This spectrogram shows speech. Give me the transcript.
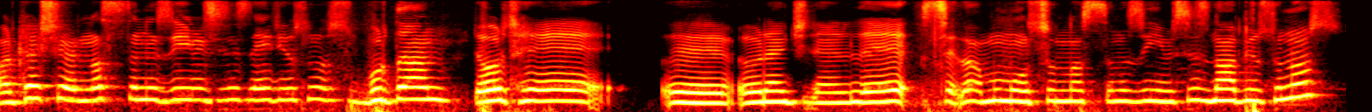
Arkadaşlar nasılsınız iyi misiniz ne diyorsunuz? Buradan 4H e, öğrencilerle selamım olsun. Nasılsınız iyi misiniz ne yapıyorsunuz?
